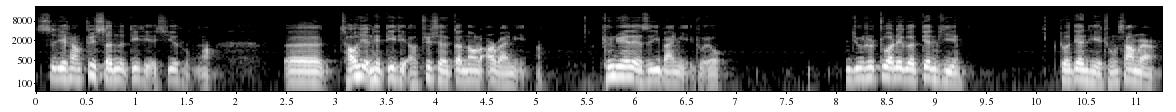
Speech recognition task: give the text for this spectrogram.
世界上最深的地铁系统啊。呃，朝鲜的地铁啊，最深干到了二百米啊，平均也得是一百米左右。你就是坐这个电梯，坐电梯从上边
